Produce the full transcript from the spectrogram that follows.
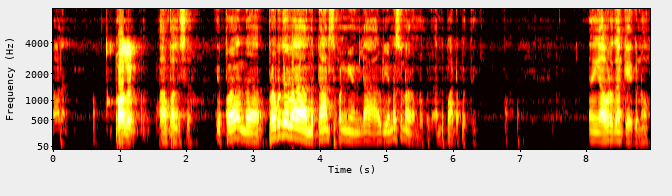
பாலன். பாலன். ஆ பாலு சார். இப்போ இந்த பிரபுதேவா அந்த டான்ஸ் பண்ணீங்களா அவர் என்ன சொன்னார் உங்களுக்கு அந்த பாட்டை பற்றி நீங்கள் அவரை தான் கேட்கணும்.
